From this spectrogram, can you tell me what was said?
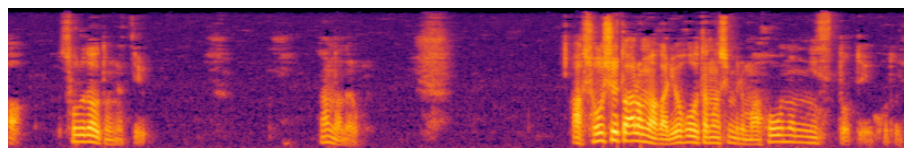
あ、ソールドアウトになってる。何なんだろうあ、消臭とアロマが両方楽しめる魔法のミストということで。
